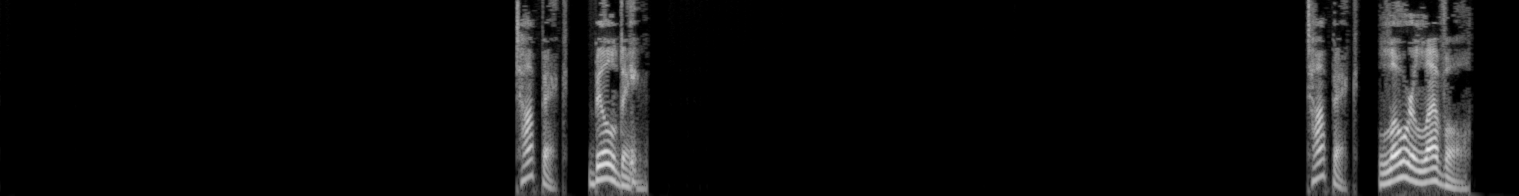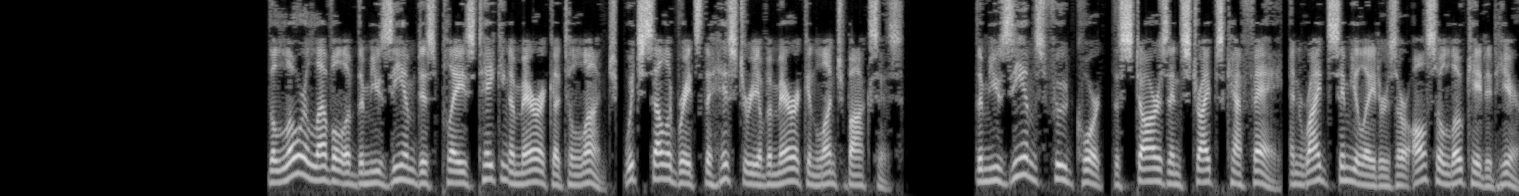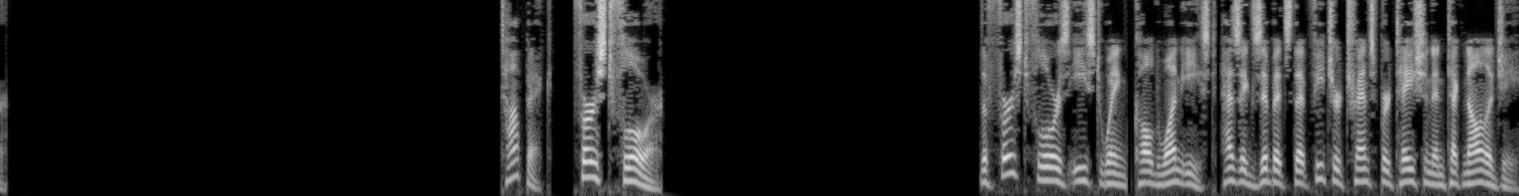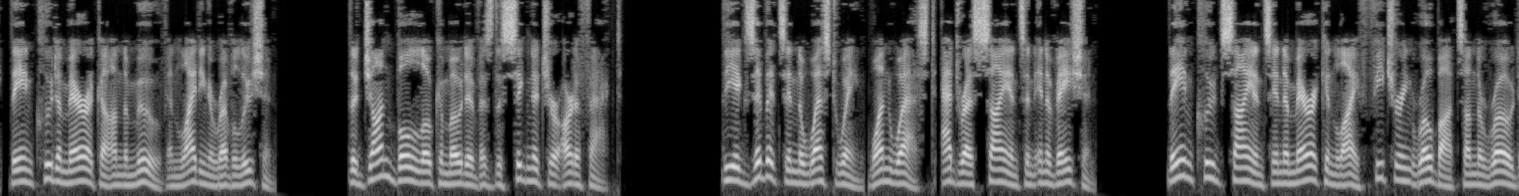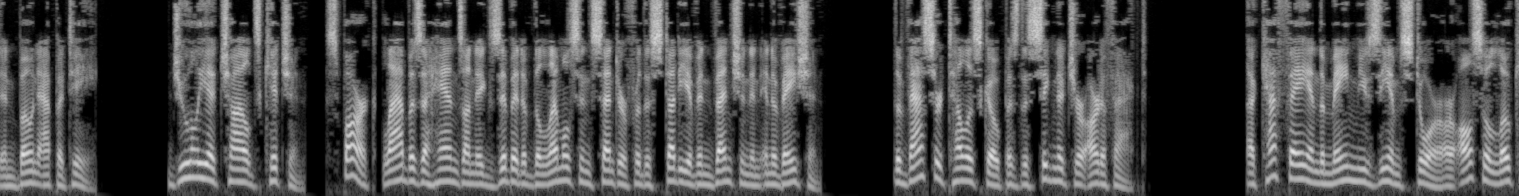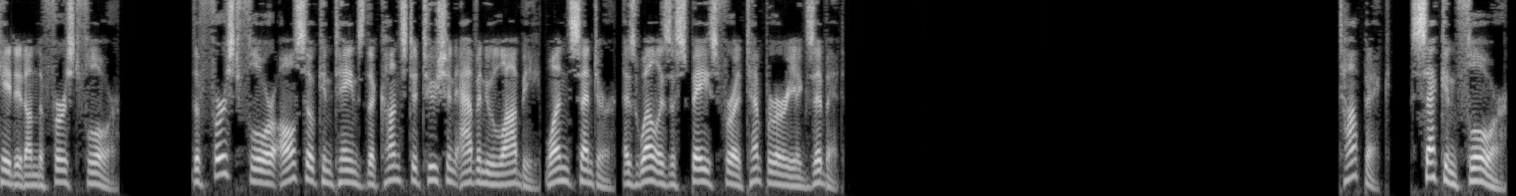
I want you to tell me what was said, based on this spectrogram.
Building Topic Lower level The lower level of the museum displays Taking America to Lunch, which celebrates the history of American lunch boxes. The museum's food court, the Stars and Stripes Café, and ride simulators are also located here. First floor The first floor's east wing called One East has exhibits that feature transportation and technology, they include America on the Move and Lighting a Revolution. The John Bull locomotive is the signature artifact. The exhibits in the West Wing One West address science and innovation. They include Science in American Life featuring robots on the road and Bon Appetit. Julia Child's Kitchen. Spark, Lab is a hands-on exhibit of the Lemelson Center for the Study of Invention and Innovation. The Vassar telescope is the signature artifact. A café and the main museum store are also located on the first floor. The first floor also contains the Constitution Avenue lobby one center, as well as a space for a temporary exhibit. Second floor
